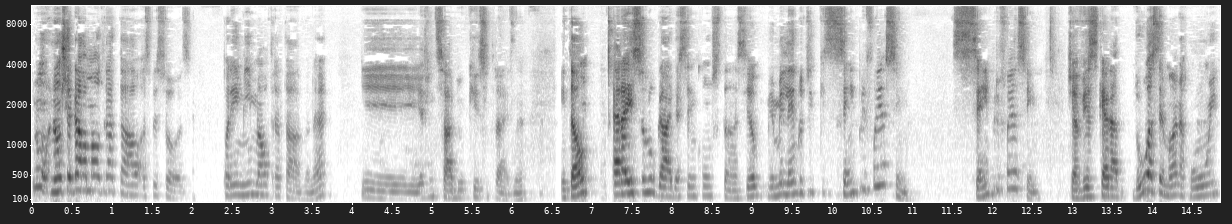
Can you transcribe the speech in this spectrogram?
Não, não chegava a maltratar as pessoas, porém me maltratava, né? E a gente sabe o que isso traz, né? Então, era esse lugar dessa inconstância. Eu, eu me lembro de que sempre foi assim. Sempre foi assim. Tinha vezes que era duas semanas ruim,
